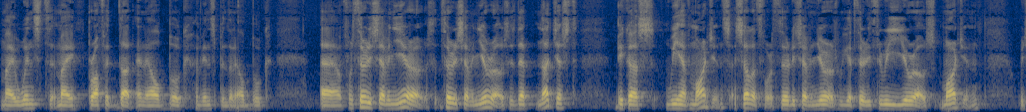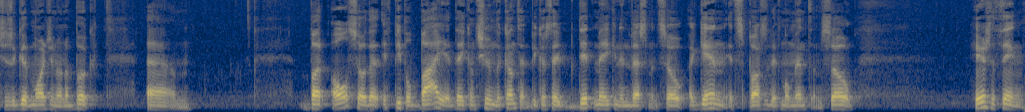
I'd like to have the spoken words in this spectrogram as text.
my Winst, my Profit.nl book, Winst.nl book, uh, for 37 euros. 37 euros is that not just because we have margins. I sell it for 37 euros. We get 33 euros margin, which is a good margin on a book. Um, but also that if people buy it, they consume the content because they did make an investment. So again, it's positive momentum. So here's the thing.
